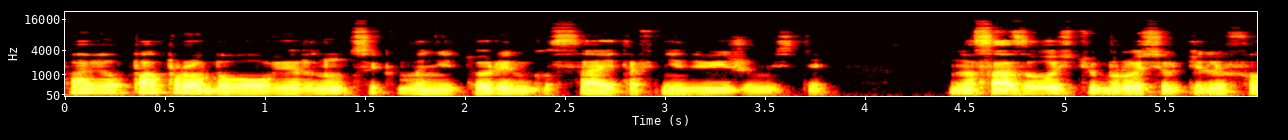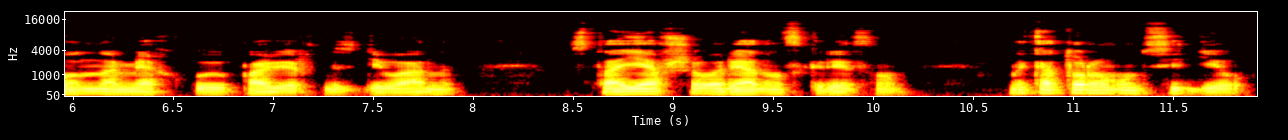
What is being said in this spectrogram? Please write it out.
Павел попробовал вернуться к мониторингу сайтов недвижимости, но со злостью бросил телефон на мягкую поверхность дивана, стоявшего рядом с креслом, на котором он сидел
